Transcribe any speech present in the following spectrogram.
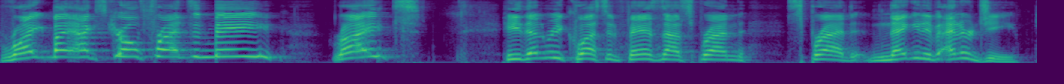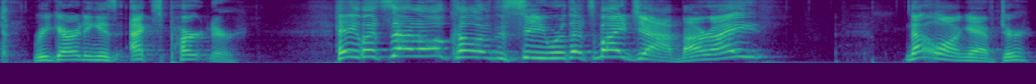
right? My ex girlfriends and me, right? He then requested fans not spread spread negative energy regarding his ex partner. Hey, let's not all call her the C word. That's my job, all right? Not long after,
